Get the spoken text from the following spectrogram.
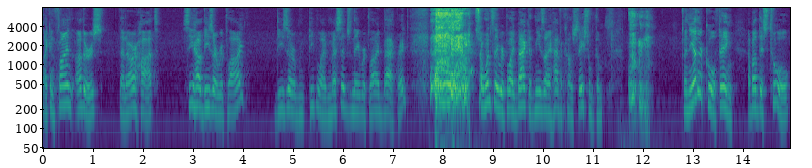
I can find others that are hot. See how these are replied? These are people I've messaged and they replied back, right? so once they replied back, it means I have a conversation with them. and the other cool thing about this tool,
